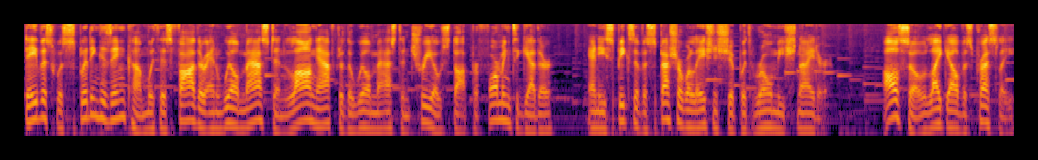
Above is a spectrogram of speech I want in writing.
Davis was splitting his income with his father and Will Mastin long after the Will Mastin trio stopped performing together, and he speaks of a special relationship with Romy Schneider. Also, like Elvis Presley,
